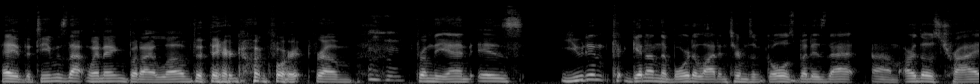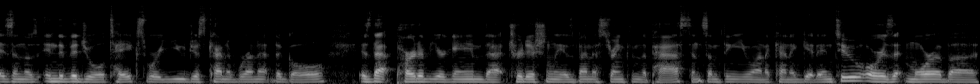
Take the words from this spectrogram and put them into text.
hey, the team is not winning, but I love that they are going for it from mm-hmm. from the end. Is you didn't get on the board a lot in terms of goals, but is that um, are those tries and those individual takes where you just kind of run at the goal? Is that part of your game that traditionally has been a strength in the past and something you want to kind of get into, or is it more of a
